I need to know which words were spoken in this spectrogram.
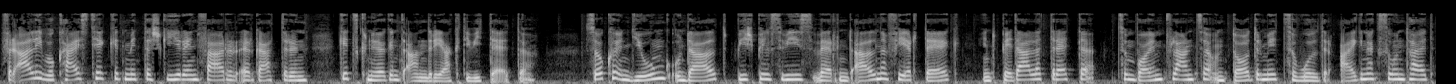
Für alle, die kein Ticket mit den Skirennfahrern ergattern, gibt es genügend andere Aktivitäten. So können Jung und Alt beispielsweise während allen vier Tagen in die Pedale treten, zum Bäume pflanzen und damit sowohl der eigenen Gesundheit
